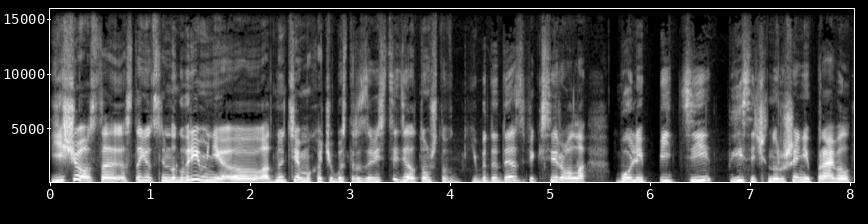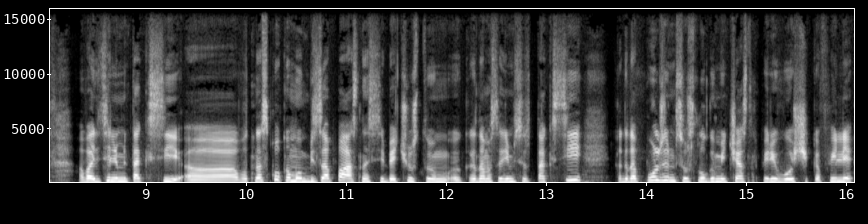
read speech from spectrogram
Еще оста- остается немного времени. Э, Одну тему хочу быстро завести. Дело в том, что в ГИБДД зафиксировала более пяти тысяч нарушений правил водителями такси. А Вот насколько мы безопасно себя чувствуем, э, когда мы садимся в такси, когда пользуемся услугами частных перевозчиков, или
